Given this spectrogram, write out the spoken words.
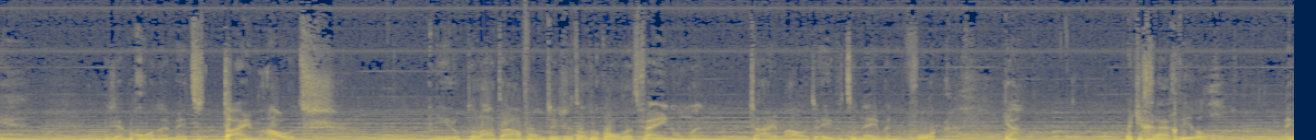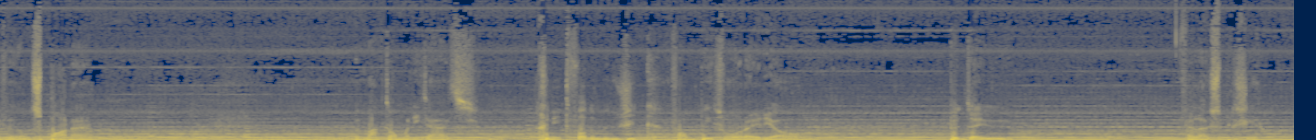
We zijn begonnen met Time Out. En hier op de late avond is het ook altijd fijn om een time out even te nemen voor, ja, wat je graag wil. Even ontspannen. Het maakt allemaal niet uit. Geniet van de muziek van Peaceful Radio. .eu Veel luisterplezier.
